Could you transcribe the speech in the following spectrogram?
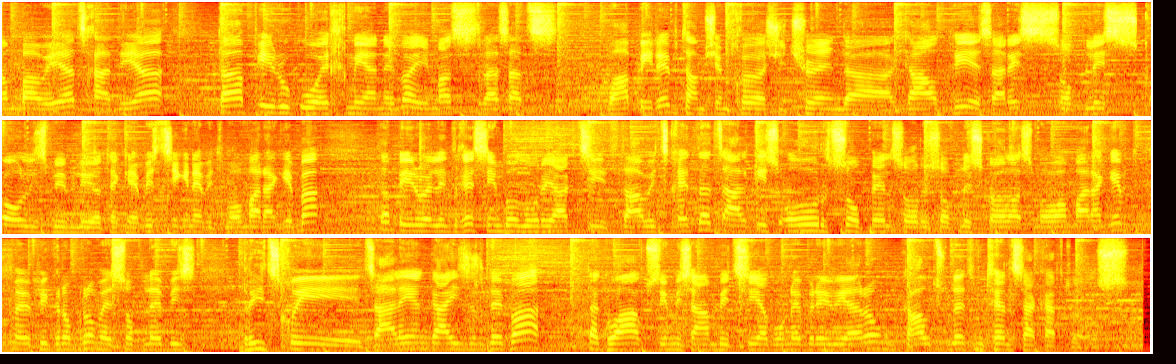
ამბავია, ცხადია და პირუკუ ეხმიანება იმას, რასაც ვაპირებთ ამ შემთხვევაში ჩვენ და გალფი ეს არის სოფლის სკოლის ბიბლიოთეკების ციგნებით მომარაგება და პირველი დღე სიმბოლური აქციით დავიწყეთ და წალკის ორ სოფელს ორი სოფლის სკოლას მოვამარაგებთ. მე ვფიქრობ რომ ეს სოფლების რიცხვი ძალიან გაიზრდება და გვაქვს იმის ამბიცია ბუნებრივია რომ გავწვდეთ მთელ საქართველოს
